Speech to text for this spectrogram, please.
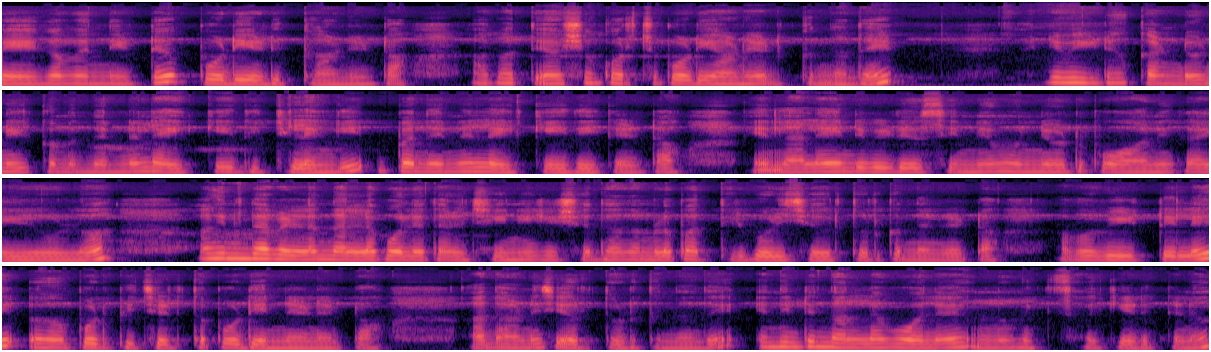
വേഗം വന്നിട്ട് പൊടി എടുക്കുകയാണ് കേട്ടോ. അപ്പോൾ അത്യാവശ്യം കുറച്ച് പൊടിയാണ് എടുക്കുന്നത്. എന്റെ വീഡിയോ കണ്ടുകൊണ്ടിരിക്കുമ്പോൾ തന്നെ ലൈക്ക് ചെയ്തിട്ടില്ലെങ്കിൽ ഇപ്പം തന്നെ ലൈക്ക് ചെയ്തേക്കാം കേട്ടോ. എന്നാലേ എന്റെ വീഡിയോസിന് മുന്നോട്ട് പോകാൻ കഴിയുള്ളൂ. അങ്ങനെ എന്താ വെള്ളം നല്ലപോലെ തിളച്ചതിന് ശേഷം നമ്മൾ പത്തിരി പൊടി ചേർത്ത് കൊടുക്കുന്നുണ്ട് കേട്ടോ. അപ്പോൾ വീട്ടിൽ പൊടിപ്പിച്ചെടുത്ത പൊടി തന്നെയാണ് കേട്ടോ. അതാണ് ചേർത്ത് കൊടുക്കുന്നത്. എന്നിട്ട് നല്ലപോലെ ഒന്ന് മിക്സാക്കി എടുക്കണം.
